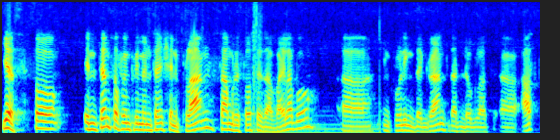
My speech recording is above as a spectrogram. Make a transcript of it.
Yes, so in terms of implementation plan, some resources are available, uh, including the grant that Douglas uh, asked.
